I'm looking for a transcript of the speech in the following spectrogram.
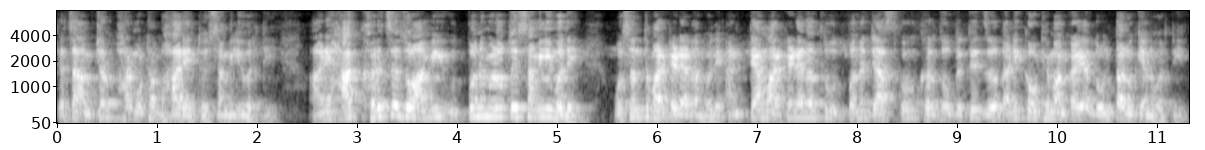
त्याचा आमच्यावर फार मोठा भार येतोय सांगलीवरती. आणि हा खर्च जो आम्ही उत्पन्न मिळवतोय सांगलीमध्ये वसंत मार्केट यार्डामध्ये आणि त्या मार्केट यार्डातलं उत्पन्न जास्त करून खर्च होते ते जत आणि कवठेमांकाळ या दोन तालुक्यांवरती.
